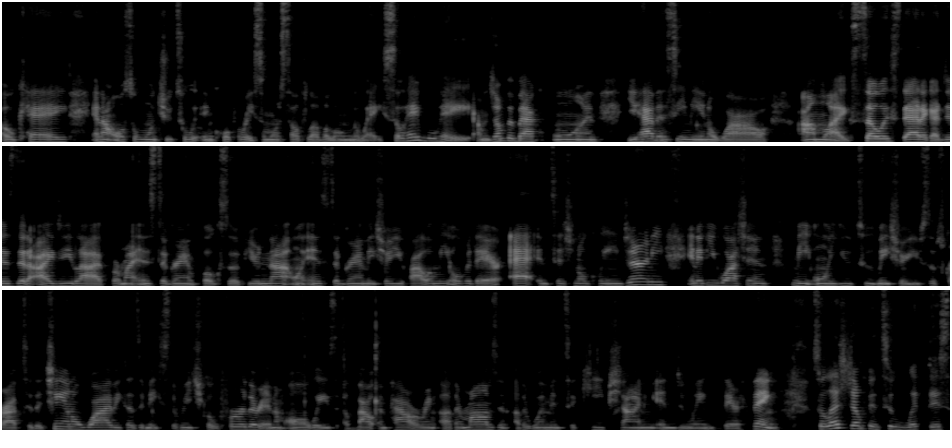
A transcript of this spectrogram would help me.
okay? And I also want you to incorporate some more self love along the way. So, hey, boo, hey, I'm jumping back on. You haven't seen me in a while. I'm like so ecstatic. I just did an IG live for my Instagram folks. So, if you're not on Instagram, make sure you follow me over there at Intentional Queen Journey. And if you're watching me on YouTube, make sure you subscribe to the channel. Why? Because it makes the reach go further. And I'm always about empowering other moms and other women to keep shining and doing their thing. So, let's jump into what this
